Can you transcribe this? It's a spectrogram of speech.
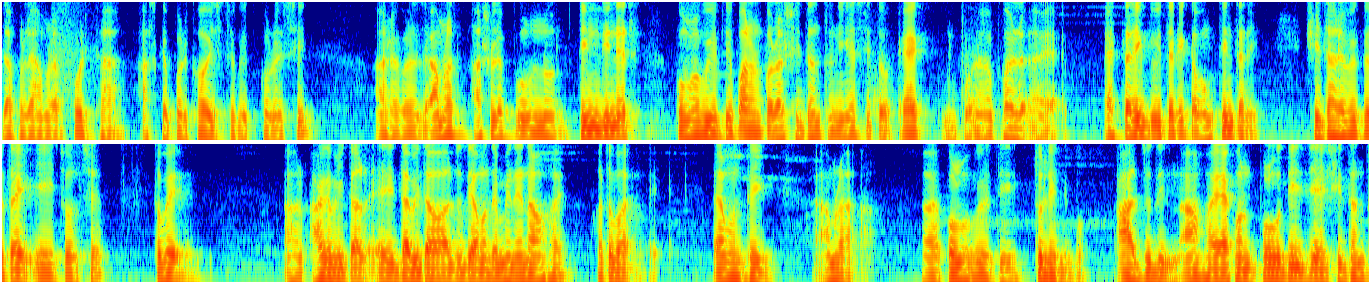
যার ফলে আমরা পরীক্ষা, আজকে পরীক্ষাও স্থগিত করেছি। আর এবারে যে আমরা আসলে পূর্ণ তিন দিনের কর্মবিরতি পালন করার সিদ্ধান্ত নিয়েছি। তো এক এক তারিখ, দুই তারিখ এবং তিন তারিখ সেই ধারাবাহিকতায় এই চলছে। তবে আগামীকাল এই দাবি দেওয়া যদি আমাদের মেনে নেওয়া হয়, হয়তোবা এর মধ্যেই আমরা কর্মবিরতি তুলে নিব। আর যদি না হয়, এখন পরবর্তী যে সিদ্ধান্ত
